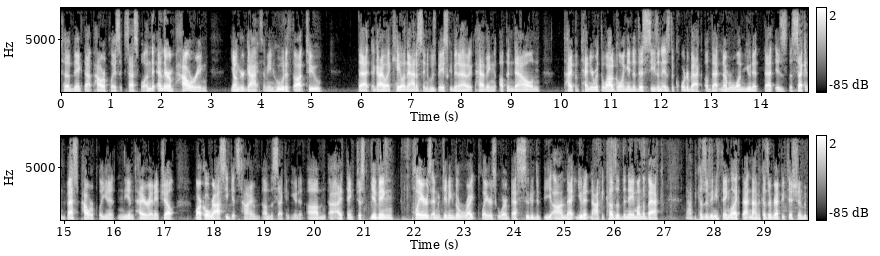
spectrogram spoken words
to make that power play successful, and and they're empowering younger guys. I mean, who would have thought too that a guy like Calen Addison, who's basically been having up and down type of tenure with the Wild going into this season, is the quarterback of that number one unit that is the second best power play unit in the entire NHL. Marco Rossi gets time on the second unit. Um, I think just giving players and giving the right players who are best suited to be on that unit, not because of the name on the back, not because of anything like that, not because of reputation, but,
